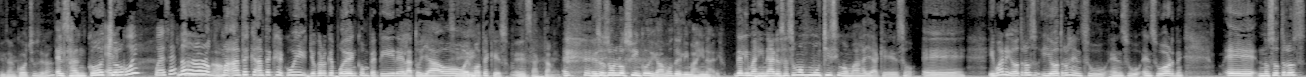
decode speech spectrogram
el sancocho, ¿será? el sancocho. ¿El cuy puede ser? No, no, no, no, antes que antes que el cuy, yo creo que pueden competir el atollado o el mote queso. Exactamente. Esos son los cinco, digamos, del imaginario. del imaginario, o sea, somos muchísimo más allá que eso. Eh, y bueno, y otros y otros en su en su en su orden. Eh, nosotros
